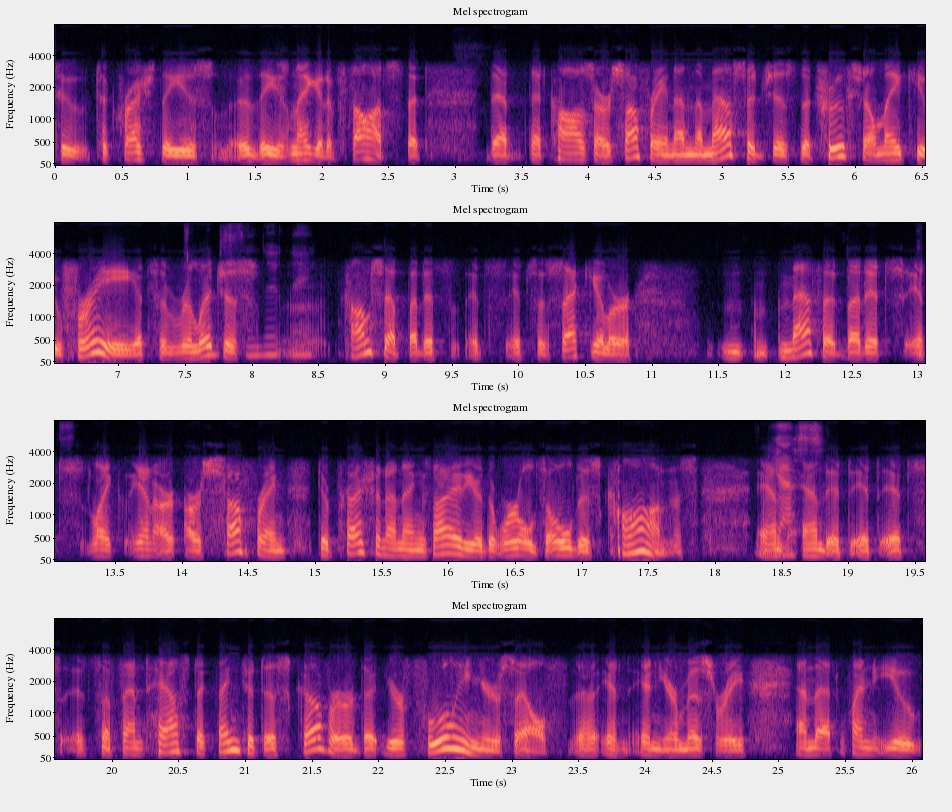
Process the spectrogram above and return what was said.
to to crush these these negative thoughts that that that cause our suffering. And the message is the truth shall make you free. It's a religious Absolutely. uh, concept, but it's it's it's a secular method. But it's it's like in our, our suffering, depression and anxiety are the world's oldest cons, and Yes. and it, it it's it's a fantastic thing to discover that you're fooling yourself uh, in in your misery, and that when you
